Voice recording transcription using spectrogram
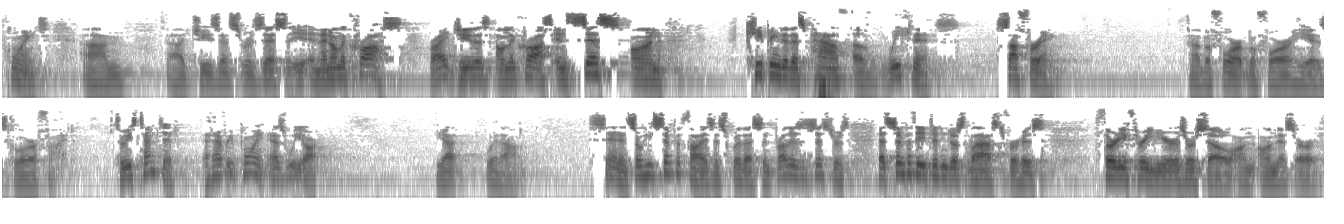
point. Um, uh, Jesus resists. And then on the cross, right? Jesus on the cross insists on keeping to this path of weakness, suffering, uh, before, before he is glorified. So he's tempted at every point, as we are, yet without sin. And so he sympathizes with us. And, brothers and sisters, that sympathy didn't just last for his 33 years or so on, on this earth.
